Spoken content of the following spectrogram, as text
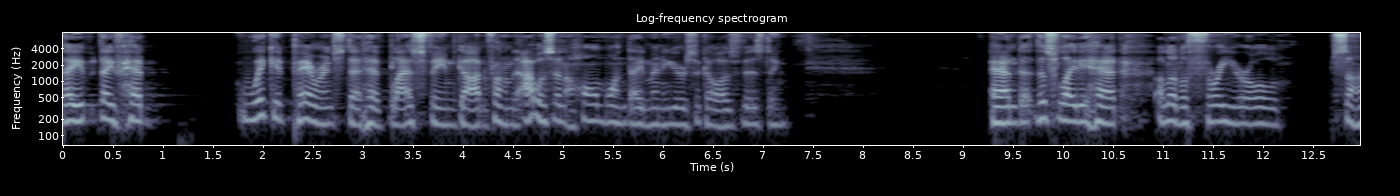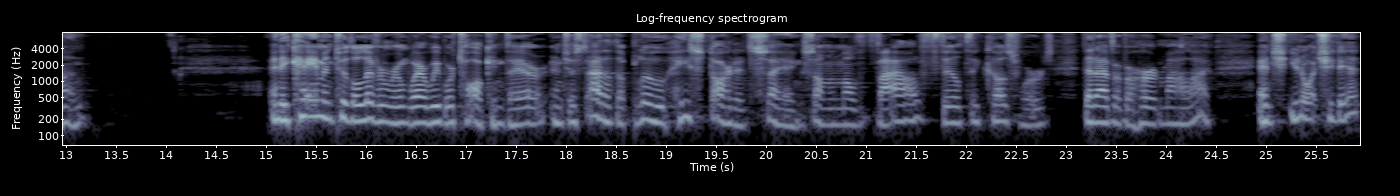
they, they've had wicked parents that have blasphemed God in front of them. I was in a home one day many years ago, I was visiting. And uh, this lady had a little three year old son. And he came into the living room where we were talking there, and just out of the blue, he started saying some of the most vile, filthy cuss words that I've ever heard in my life. And she, you know what she did?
